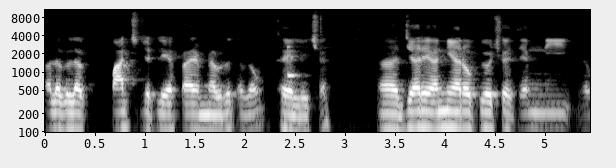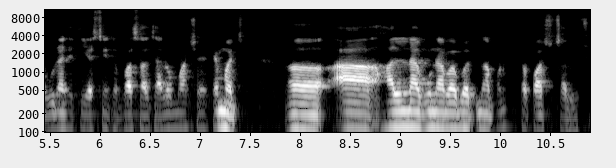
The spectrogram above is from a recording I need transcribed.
અલગ અલગ પાંચ જેટલી એફઆઈઆર એમના વિરુદ્ધ અગાઉ થયેલી છે. જ્યારે અન્ય આરોપીઓ છે તેમની ગુના ઇતિહાસની તપાસ હાલ ચાલુમાં છે. તેમજ આ હાલના ગુના બાબતમાં પણ તપાસ ચાલુ છે.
